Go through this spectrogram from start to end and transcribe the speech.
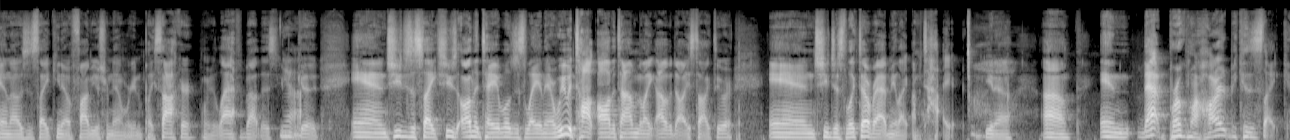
and I was just like, you know, five years from now, we're going to play soccer. We're going to laugh about this. You're Yeah. good. And she's just like, she was on the table, just laying there. We would talk all the time. Like, I would always talk to her. And she just looked over at me like, I'm tired, you know? Um, and that broke my heart because, like,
